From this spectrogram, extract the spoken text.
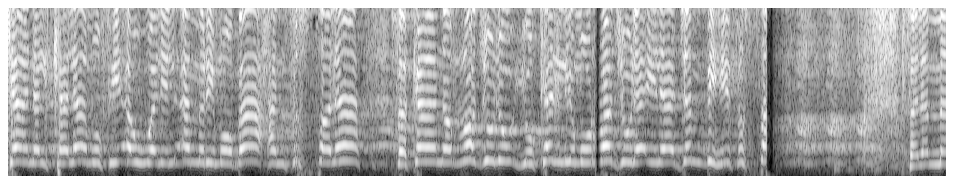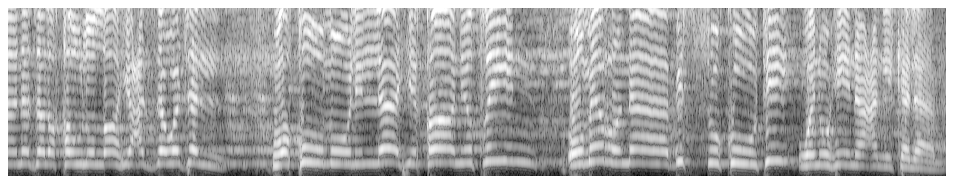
كان الكلام في أول الأمر مباحا في الصلاة فكان الرجل يكلم الرجل إلى جنبه في الصلاة. فلما نزل قول الله عز وجل وقوموا لله قانطين أمرنا بالسكوت ونهينا عن الكلام.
